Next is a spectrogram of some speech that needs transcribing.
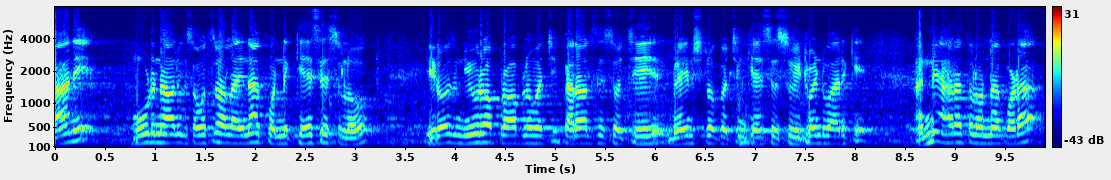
కానీ మూడు నాలుగు సంవత్సరాలు అయినా కొన్ని కేసెస్లో ఈరోజు న్యూరో ప్రాబ్లం వచ్చి పారాలసిస్ వచ్చి బ్రెయిన్ స్ట్రోక్ వచ్చిన కేసెస్ ఇటువంటి వారికి అన్ని అర్హతలు ఉన్నా కూడా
